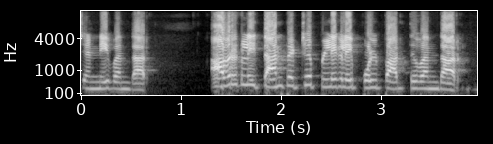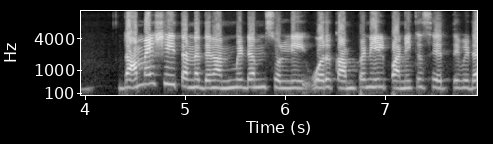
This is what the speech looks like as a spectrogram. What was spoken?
சென்னை வந்தார். அவர்களை தான் பெற்ற பிள்ளைகளைப் போல் பார்த்து வந்தார். ரமேஷை தனது நண்பிடம் சொல்லி ஒரு கம்பெனியில் பணிக்கு சேர்த்துவிட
